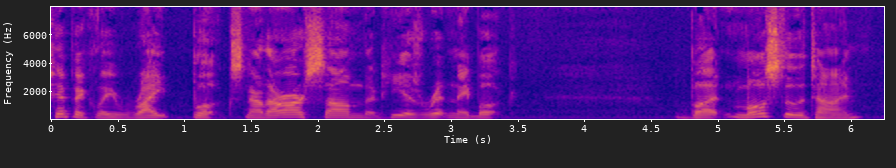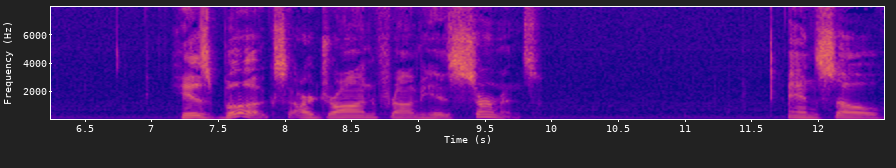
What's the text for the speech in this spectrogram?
typically write books. Now, there are some that he has written a book, but most of the time, his books are drawn from his sermons. And so,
